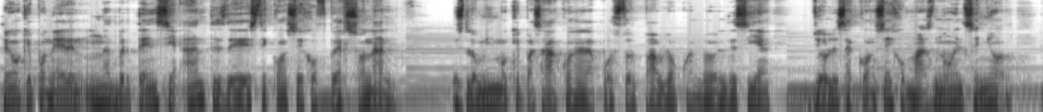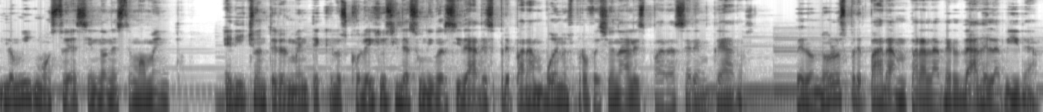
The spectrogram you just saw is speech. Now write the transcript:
Tengo que poner en una advertencia antes de este consejo personal. Es lo mismo que pasaba con el apóstol Pablo cuando él decía, yo les aconsejo, mas no el Señor. Y lo mismo estoy haciendo en este momento. He dicho anteriormente que los colegios y las universidades preparan buenos profesionales para ser empleados, pero no los preparan para la verdad de la vida,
